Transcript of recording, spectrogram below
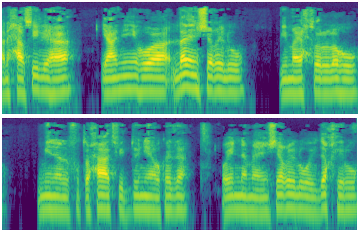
عن حاصلها يعني هو لا ينشغل بما يحصل له من الفتوحات في الدنيا وكذا وإنما ينشغل ويدخر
